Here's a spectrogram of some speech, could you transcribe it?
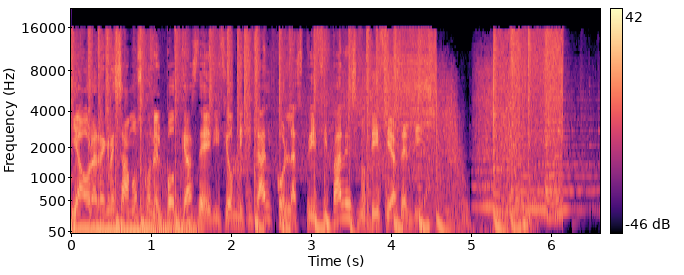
Y ahora regresamos con el podcast de Edición Digital con las principales noticias del día.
